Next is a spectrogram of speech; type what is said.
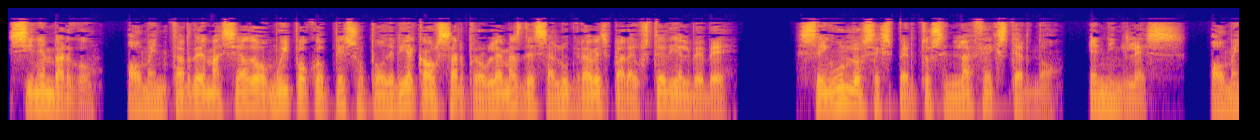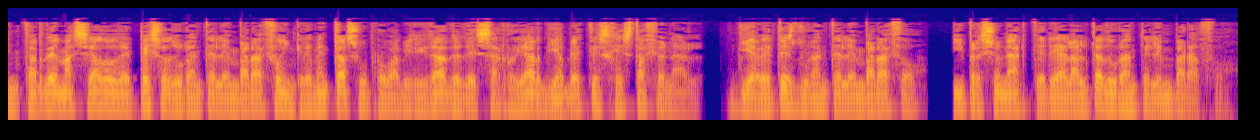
Sin embargo, aumentar demasiado o muy poco peso podría causar problemas de salud graves para usted y el bebé. Según los expertos enlace externo, en inglés, aumentar demasiado de peso durante el embarazo incrementa su probabilidad de desarrollar diabetes gestacional, diabetes durante el embarazo, y presión arterial alta durante el embarazo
